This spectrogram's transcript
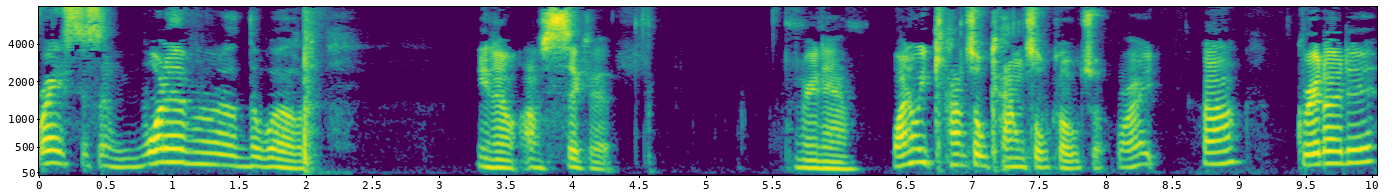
racist, and whatever in the world. You know, I'm sick of it. Right now. Why don't we cancel council culture, right? Huh? Great idea?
